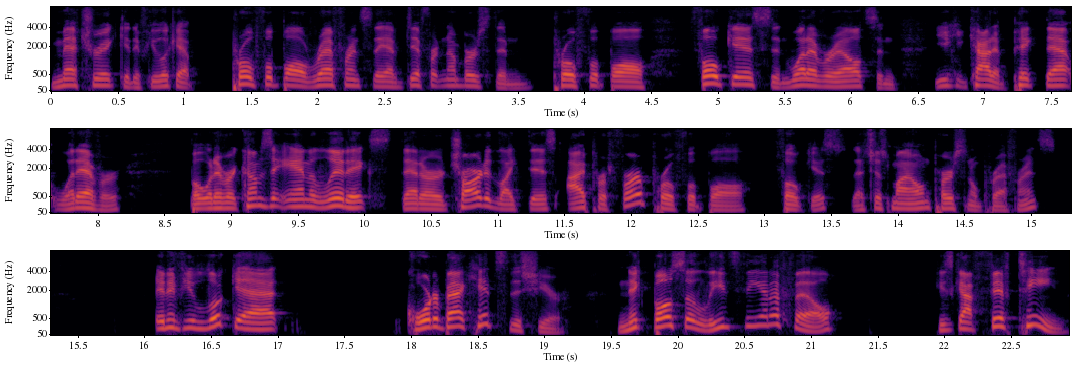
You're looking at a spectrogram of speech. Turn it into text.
metric. And if you look at pro football reference, they have different numbers than pro football focus and whatever else. And you can kind of pick that, whatever. But whenever it comes to analytics that are charted like this, I prefer pro football focus. That's just my own personal preference. And if you look at quarterback hits this year, Nick Bosa leads the NFL. He's got 15.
